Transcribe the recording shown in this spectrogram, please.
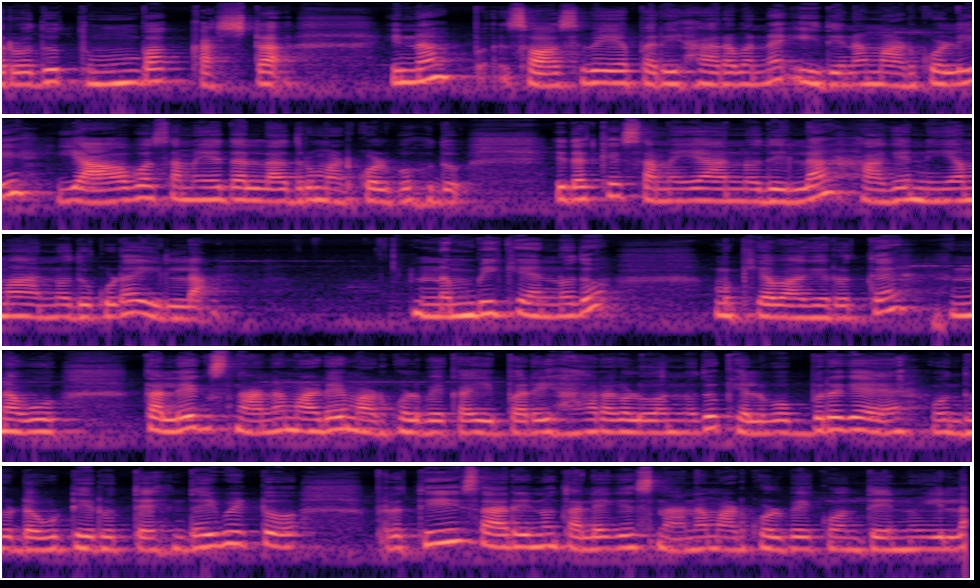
ಬರೋದು ತುಂಬ ಕಷ್ಟ. ಇನ್ನು ಸಾಸಿವೆಯ ಪರಿಹಾರವನ್ನು ಈ ದಿನ ಮಾಡ್ಕೊಳ್ಳಿ. ಯಾವ ಸಮಯದಲ್ಲಾದರೂ ಮಾಡ್ಕೊಳ್ಬಹುದು. ಇದಕ್ಕೆ ಸಮಯ ಅನ್ನೋದಿಲ್ಲ, ಹಾಗೆ ನಿಯಮ ಅನ್ನೋದು ಕೂಡ ಇಲ್ಲ. ನಂಬಿಕೆ ಅನ್ನೋದು ಮುಖ್ಯವಾಗಿರುತ್ತೆ. ನಾವು ತಲೆಗೆ ಸ್ನಾನ ಮಾಡೇ ಮಾಡ್ಕೊಳ್ಬೇಕಾ ಈ ಪರಿಹಾರಗಳು ಅನ್ನೋದು ಕೆಲವೊಬ್ಬರಿಗೆ ಒಂದು ಡೌಟ್ ಇರುತ್ತೆ. ದಯವಿಟ್ಟು ಪ್ರತಿ ಸಾರಿನೂ ತಲೆಗೆ ಸ್ನಾನ ಮಾಡ್ಕೊಳ್ಬೇಕು ಅಂತೇನೂ ಇಲ್ಲ.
